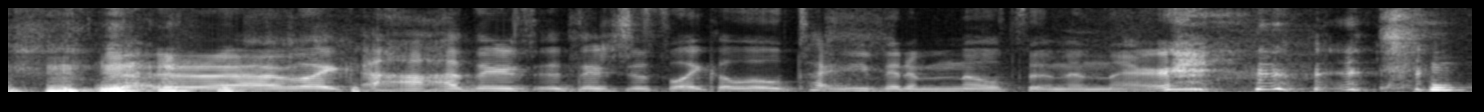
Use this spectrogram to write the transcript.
I'm like, ah, there's there's just like a little tiny bit of Milton in there.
